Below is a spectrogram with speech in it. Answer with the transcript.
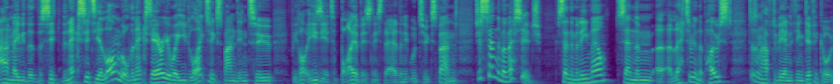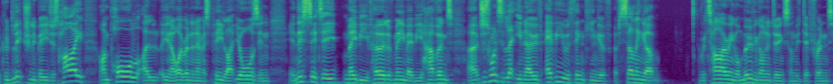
and maybe the, the, city, the next city along or the next area where you'd like to expand into. It'd be a lot easier to buy a business there than it would to expand. Just send them a message send them an email, send them a, a, letter in the post. It doesn't have to be anything difficult. It could literally be just, "Hi, I'm Paul. I, you know, I run an MSP like yours in in this city. Maybe you've heard of me, maybe you haven't. Uh, just wanted to let you know if ever you were thinking of, of selling up." retiring or moving on and doing something different,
